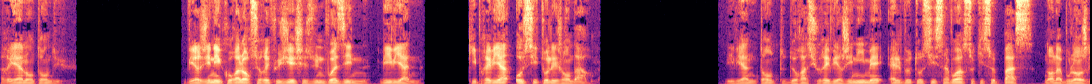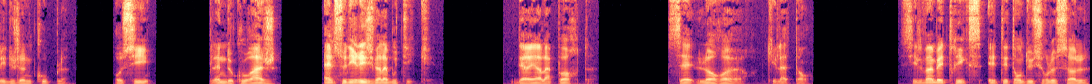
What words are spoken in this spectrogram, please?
rien entendu. Virginie court alors se réfugier chez une voisine, Viviane, qui prévient aussitôt les gendarmes. Viviane tente de rassurer Virginie, mais elle veut aussi savoir ce qui se passe dans la boulangerie du jeune couple. Aussi, pleine de courage, elle se dirige vers la boutique. Derrière la porte, c'est l'horreur qui l'attend. Sylvain Bétrix est étendu sur le sol,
